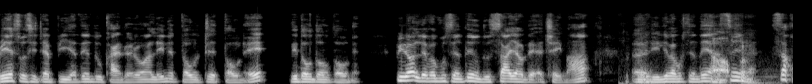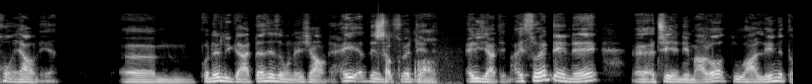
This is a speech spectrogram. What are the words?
Real Sociedad B အသင်းသူခိုင်တယ်တော့4နဲ့3 1 3နဲ့4 3 3 3နဲ့ ပြီးတော့ Liverpool အသင်းသူစရောက်တဲ့အချိန်မှာအဲဒီ Liverpool အသင်းကအဆင့်ဆက်ခွန်ရောက်နေတယ်အမ်ဘွန်ဒလီဂါတန်းစစ်ဆောင်နဲ့ရှောင်းတယ်အဲ့ဒီအသင်းကိုဆွဲတင်တယ်အဲ့ဒီຢာတင်မှာအဲ့ဆွဲတင်တဲ့အဲအခြေအနေမှာတော့သူဟာ4နဲ့3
